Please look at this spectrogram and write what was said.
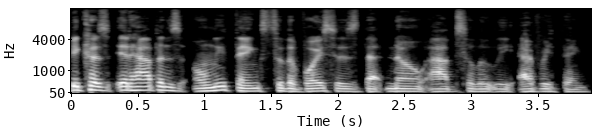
because it happens only thanks to the voices that know absolutely everything.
